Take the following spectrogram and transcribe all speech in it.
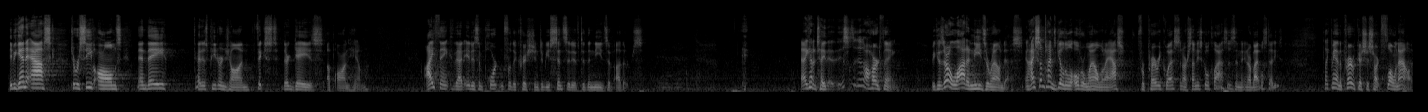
he began to ask to receive alms, and they, that is Peter and John, fixed their gaze upon him. I think that it is important for the Christian to be sensitive to the needs of others. I got to tell you, this is a hard thing because there are a lot of needs around us. And I sometimes get a little overwhelmed when I ask for prayer requests in our Sunday school classes and in our Bible studies. Like, man, the prayer requests just start flowing out.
